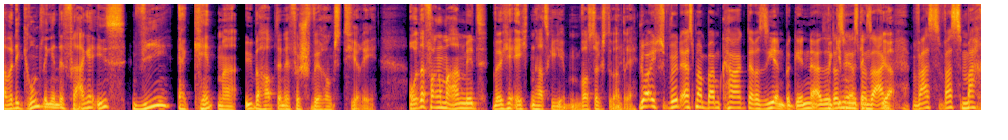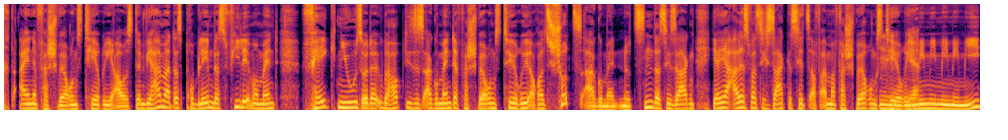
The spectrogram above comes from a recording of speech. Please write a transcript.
Aber die grundlegende Frage ist, wie erkennt man überhaupt eine Verschwörungstheorie? Oder fangen wir an mit, welche echten hat es gegeben? Was sagst du, André? Ja, ich würde erstmal beim Charakterisieren beginnen. Also, Beginnen dass wir erstmal sagen, ja. was, was macht eine Verschwörungstheorie aus? Denn wir haben ja das Problem, dass viele im Moment Fake News oder überhaupt dieses Argument der Verschwörungstheorie auch als Schutzargument nutzen, dass sie sagen, ja, ja, alles, was ich sage, ist jetzt auf einmal Verschwörungstheorie, mm, ja. mi, mi, mi, mi.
